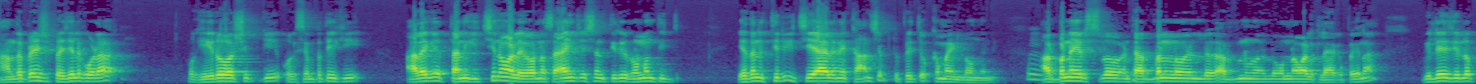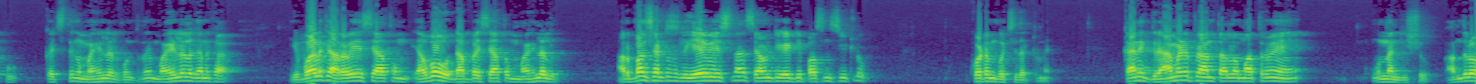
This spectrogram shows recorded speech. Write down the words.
ఆంధ్రప్రదేశ్ ప్రజలు కూడా ఒక హీరో వర్షిప్కి ఒక సింపతికి అలాగే తనకి ఇచ్చిన వాళ్ళు ఎవరైనా సాయం చేసిన తిరిగి రుణం ఏదైనా తిరిగి చేయాలనే కాన్సెప్ట్ ప్రతి ఒక్క మైండ్లో ఉందండి. అర్బన్ అంటే అర్బన్లో అర్బన్లో ఉన్న వాళ్ళకి లేకపోయినా విలేజ్లో ఖచ్చితంగా మహిళలకు ఉంటుంది. మహిళలు కనుక ఇవాళకి అరవై శాతం అబౌవ్ డెబ్బై శాతం మహిళలు అర్బన్ సెంటర్స్లో ఏం వేసినా సెవెంటీ ఎయిటీ పర్సెంట్ సీట్లు కూటమికి వచ్చేటట్టున్నాయి. కానీ గ్రామీణ ప్రాంతాల్లో మాత్రమే ఉందండి ఇష్యూ. అందులో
